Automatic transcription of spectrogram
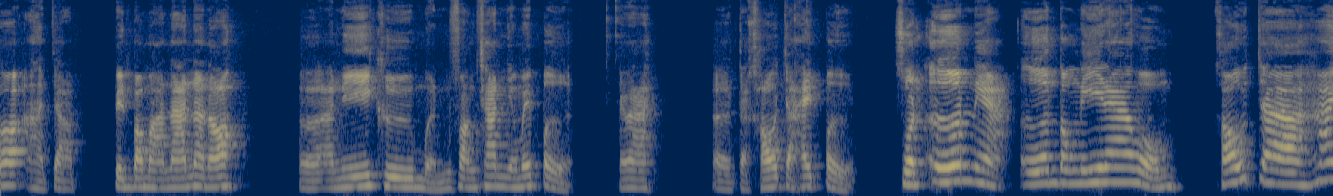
ก็อาจจะเป็นประมาณนั้นนะเนาะเอออันนี้คือเหมือนฟังก์ชันยังไม่เปิดใช่ไหมเออแต่เขาจะให้เปิด ส่วนเอิร์นเนี่ยเอิร์นตรงนี้นะครับผมเขาจะให้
